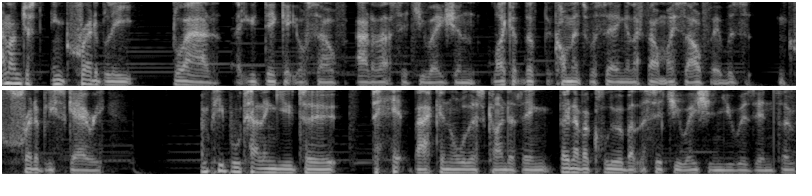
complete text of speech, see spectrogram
And I'm just incredibly glad that you did get yourself out of that situation. Like the, the comments were saying, and I felt myself, it was incredibly scary. And people telling you to to hit back and all this kind of thing don't have a clue about the situation you was in so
